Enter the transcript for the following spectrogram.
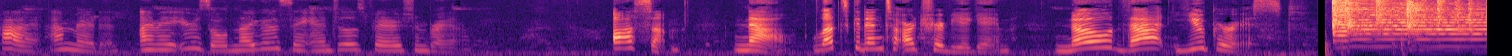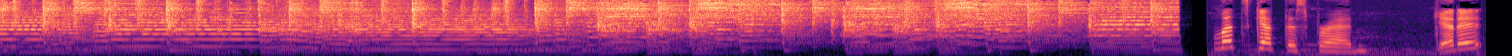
Hi, I'm Meredith. I'm eight years old and I go to St. Angela's Parish in Brea. Awesome. Now, let's get into our trivia game. Know that Eucharist. Let's get this bread. Get it?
